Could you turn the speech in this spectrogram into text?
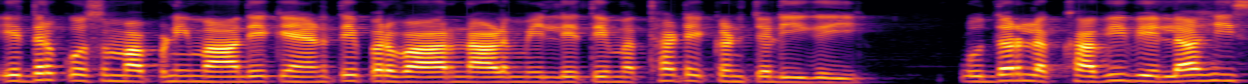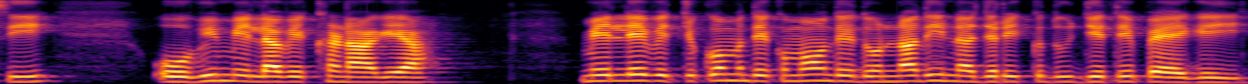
ਇਧਰ ਕੁਸਮ ਆਪਣੀ ਮਾਂ ਦੇ ਕਹਿਣ ਤੇ ਪਰਿਵਾਰ ਨਾਲ ਮੇਲੇ ਤੇ ਮੱਥਾ ਟੇਕਣ ਚਲੀ ਗਈ। ਉਧਰ ਲੱਖਾ ਵੀ ਵੇਲਾ ਹੀ ਸੀ, ਉਹ ਵੀ ਮੇਲਾ ਵੇਖਣ ਆ ਗਿਆ। ਮੇਲੇ ਵਿੱਚ ਘੁੰਮਦੇ ਘਮਾਉਂਦੇ ਦੋਨਾਂ ਦੀ ਨਜ਼ਰ ਇੱਕ ਦੂਜੇ ਤੇ ਪੈ ਗਈ।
